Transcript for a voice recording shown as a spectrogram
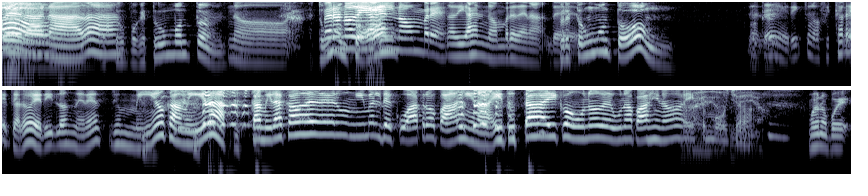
será nada. Esto- porque esto es un montón. No, Esto es un Pero no digas el nombre. no digas el nombre de nada. Pero esto es un montón. Ya Ok. lo, Eric, tú no fuiste a la lo Eric, los nenes. Dios mío, Camila. Camila acaba de leer un email de cuatro páginas y tú estás ahí con uno de una página. Ay, mucho. Bueno, pues,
